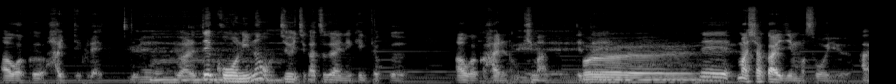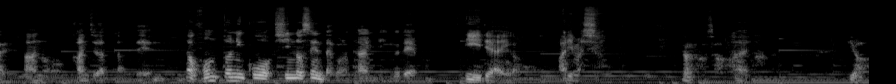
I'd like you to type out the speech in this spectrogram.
青学入ってくれってえ言われて、高2の11月ぐらいに結局青学入るのも決まってて、で、まあ社会人もそういう、はいあの感じだったんで、うん本当にこう進路選択のタイミングでいい出会いがありました。なるほど。はい。いや、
